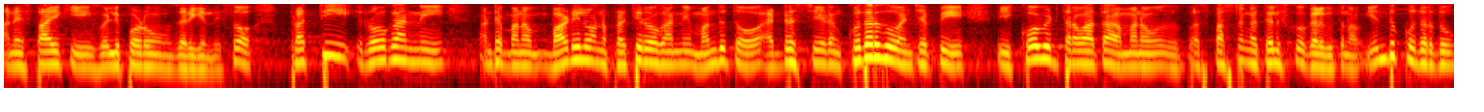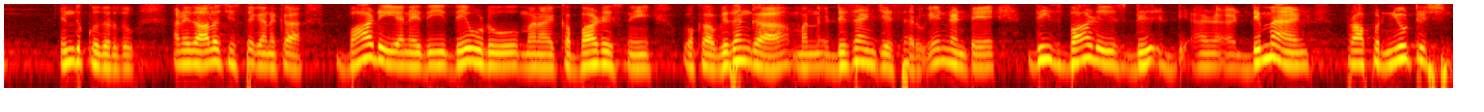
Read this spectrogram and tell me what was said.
అనే స్థాయికి వెళ్ళిపోవడం జరిగింది. సో ప్రతి రోగాన్ని అంటే మన బాడీలో ఉన్న ప్రతి రోగాన్ని మందుతో అడ్రస్ చేయడం కుదరదు అని చెప్పి ఈ కోవిడ్ తర్వాత మనం స్పష్టంగా తెలుసుకోగలుగుతున్నాం. ఎందుకు కుదరదు? ఎందుకు కుదరదు అనేది ఆలోచిస్తే కనుక బాడీ అనేది దేవుడు మన యొక్క బాడీస్ని ఒక విధంగా మన డిజైన్ చేశారు. ఏంటంటే these bodies demand proper nutrition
